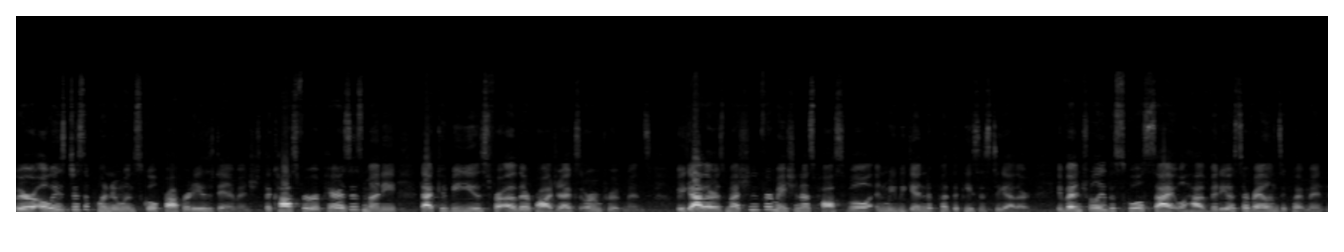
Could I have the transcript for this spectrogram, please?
we are always disappointed when school property is damaged. The cost for repairs is money that could be used for other projects or improvements. We gather as much information as possible and we begin to put the pieces together. Eventually, the school site will have video surveillance equipment.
